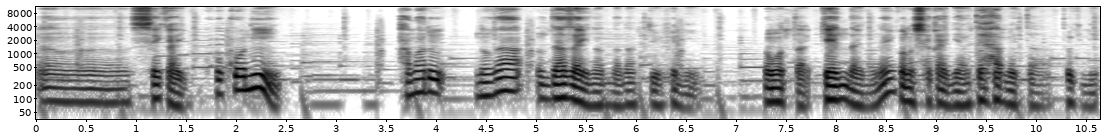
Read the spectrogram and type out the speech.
ーん、世界、ここにハマるのが太宰なんだなっていうふうに思った。現代のね、この社会に当てはめた時に。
